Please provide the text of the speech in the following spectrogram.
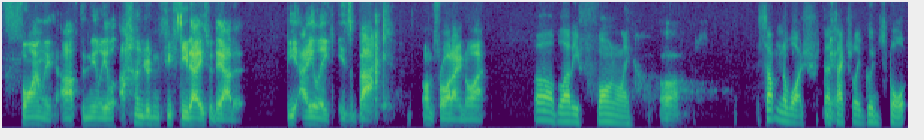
Finally, after nearly 150 days without it, the A League is back on Friday night. Oh bloody! Finally, Oh, something to watch. That's Yeah. actually good sport.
